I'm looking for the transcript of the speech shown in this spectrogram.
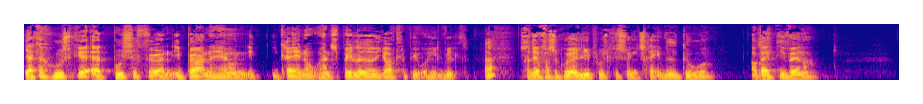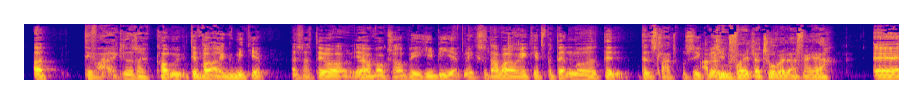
Jeg kan huske, at buschaufføren i børnehaven i, i Grenå, han spillede Jotlepiver helt vildt. Ja. Så derfor så kunne jeg lige pludselig synge tre hvide duer og rigtige venner. Og det var ikke noget, der kom... Det var jo ikke mit hjem. Altså, det var, jeg var vokset op i hippie hjem, ikke? Så der var jo ikke på den måde den, den slags musik. Jamen, dine forældre tog vel affære. Øh, ja,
